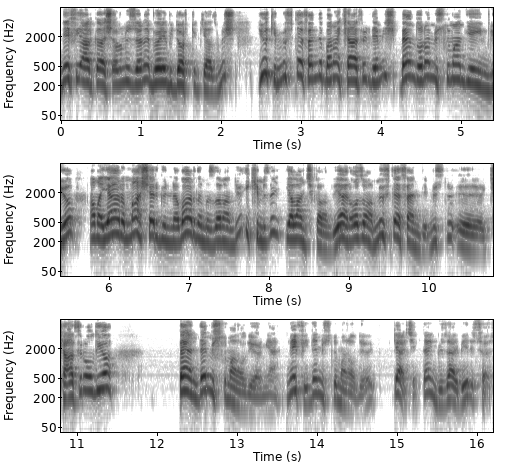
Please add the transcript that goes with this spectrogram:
Nefi arkadaşlar onun üzerine böyle bir dörtlük yazmış. Diyor ki müftü efendi bana kafir demiş. Ben de ona Müslüman diyeyim diyor. Ama yarın mahşer gününe vardığımız zaman diyor ikimiz de yalan çıkalım diyor. Yani o zaman müftü efendi müslü, e, kafir oluyor. Ben de Müslüman oluyorum yani. Nefi de Müslüman oluyor. Gerçekten güzel bir söz.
